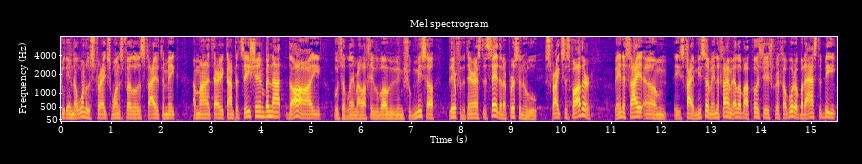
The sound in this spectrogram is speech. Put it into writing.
we learned that one who strikes one's fellow is fired to make a monetary compensation, but not die. Therefore, the Torah has to say that a person who strikes his father, um, he's but it has to be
